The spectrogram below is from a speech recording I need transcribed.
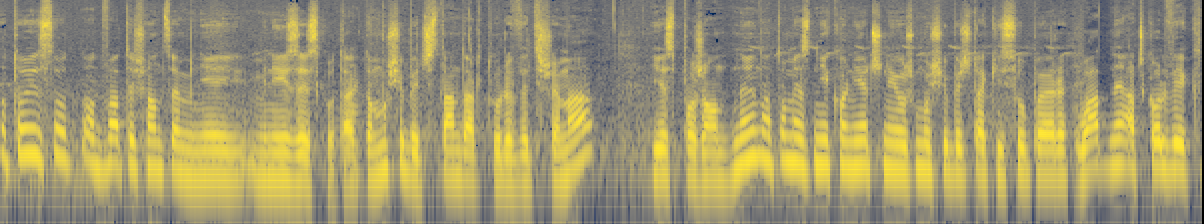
no to jest o, o dwa tysiące mniej, mniej zysku, tak? To musi być standard, który wytrzyma, jest porządny, natomiast niekoniecznie już musi być taki super ładny, aczkolwiek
